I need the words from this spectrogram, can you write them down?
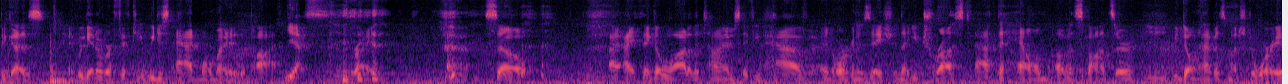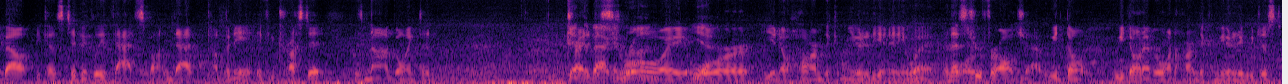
Because if we get over fifty, we just add more money to the pot. yes. Right. so, I, I think a lot of the times, if you have an organization that you trust at the helm of a sponsor, mm. you don't have as much to worry about because typically that spot, that company, if you trust it, is not going to try to bag and run. destroy Yeah. or you know harm the community in any way. And that's Or- true for all chat. We don't we don't ever want to harm the community. We just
